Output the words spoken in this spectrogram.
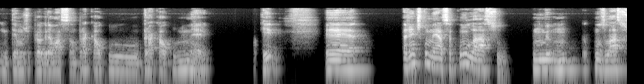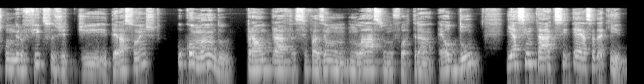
em termos de programação para cálculo, para cálculo numérico. Ok? É, a gente começa com o laço, com, número, um, com os laços com número fixos de, de iterações. O comando para se fazer um, um, laço no Fortran é o do, e a sintaxe é essa daqui.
